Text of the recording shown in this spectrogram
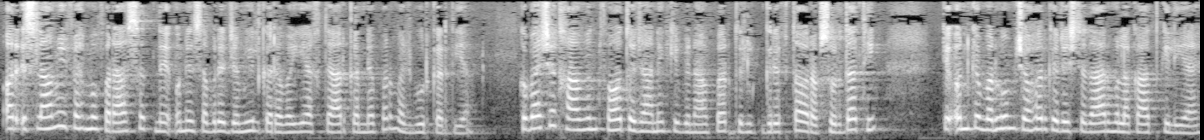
اور اسلامی فہم و فراست نے انہیں صبر جمیل کا رویہ اختیار کرنے پر مجبور کر دیا۔ کبیشا خامند فوت ہو جانے کی بنا پر دل گرفتہ اور افسردہ تھی کہ ان کے مرحوم شوہر کے رشتے دار ملاقات کے لیے آئے۔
